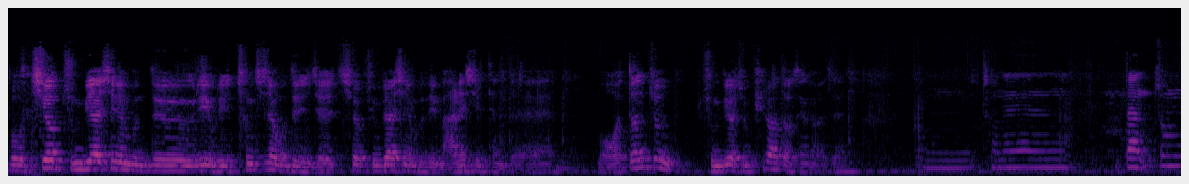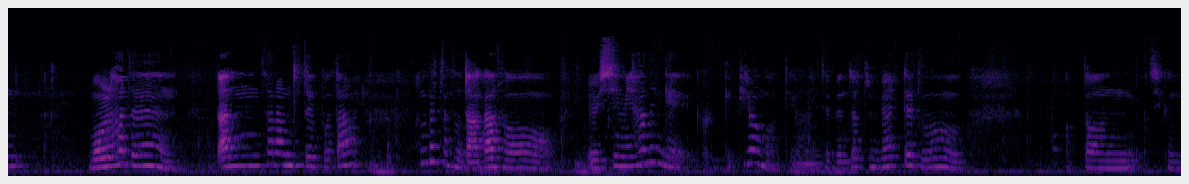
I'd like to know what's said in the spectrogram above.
뭐 취업 준비하시는 분들이 우리 청취자분들이 이제 취업 준비하시는 분들이 많으실 텐데 뭐 어떤 좀 준비가 좀 필요하다고 생각하세요? 음, 저는 일단 좀 뭘 하든 딴 사람들보다 한 발짝 더 나가서 열심히 하는 게 그게 필요한 것 같아요. 음. 이제 면접 준비할 때도 어떤 지금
